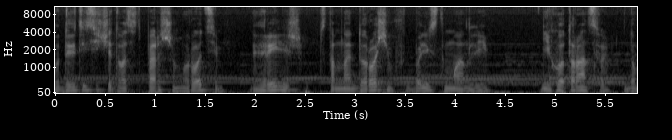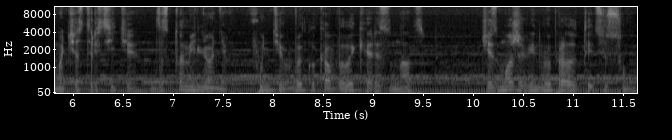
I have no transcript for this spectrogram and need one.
У 2021 році Гріліш став найдорожчим футболістом Англії. Його трансфер до Манчестер Сіті за 100 мільйонів фунтів викликав великий резонанс. Чи зможе він виправдати цю суму?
